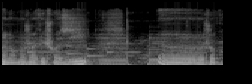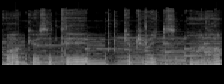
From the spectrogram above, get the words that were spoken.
Alors moi j'avais choisi, euh, je crois que c'était Capture It, voilà.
